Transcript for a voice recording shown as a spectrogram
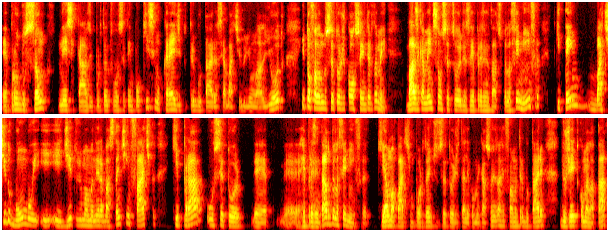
é, produção nesse caso, e portanto você tem pouquíssimo crédito tributário a ser abatido de um lado e de outro. E estou falando do setor de call center também. Basicamente são setores representados pela Feninfra, que tem batido bumbo e, e, e dito de uma maneira bastante enfática que para o setor é, é, representado pela Feninfra, que é uma parte importante do setor de telecomunicações, a reforma tributária, do jeito como ela está,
